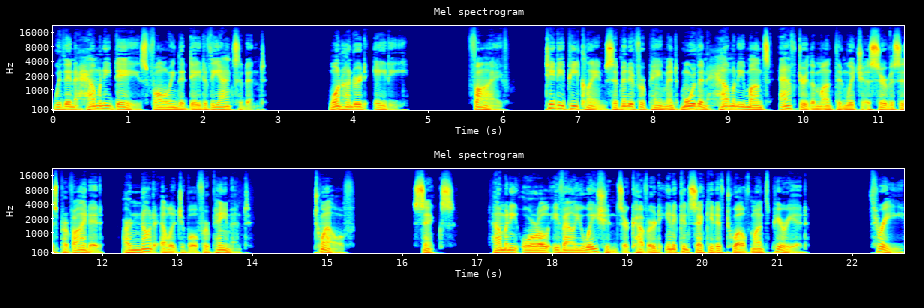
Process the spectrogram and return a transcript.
within how many days following the date of the accident? 180. 5. TDP claims submitted for payment more than how many months after the month in which a service is provided are not eligible for payment? 12. 6. How many oral evaluations are covered in a consecutive 12 month period? 3.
